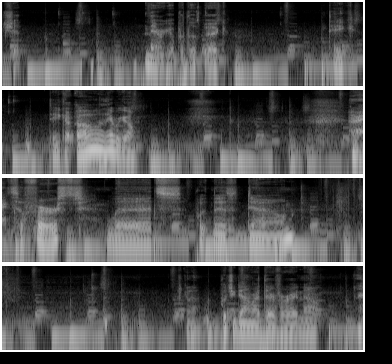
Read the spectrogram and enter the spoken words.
Shit. There we go. Put those back. Take. Take a. Oh, there we go. Alright, so first, let's put this down. Just gonna put you down right there for right now.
